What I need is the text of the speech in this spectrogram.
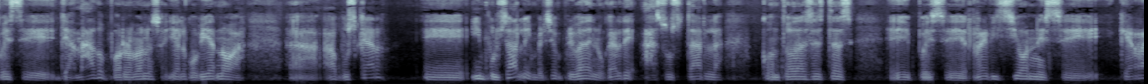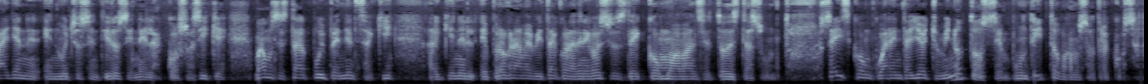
pues eh, llamado por lo menos allá al gobierno a, a buscar eh, impulsar la inversión privada en lugar de asustarla con todas estas eh, pues eh, revisiones que rayan en, muchos sentidos en el acoso. Así que vamos a estar muy pendientes aquí, aquí en el, programa Bitácora de Negocios de cómo avance todo este asunto. Seis con cuarenta y ocho minutos en puntito, vamos a otra cosa.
